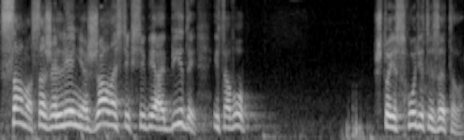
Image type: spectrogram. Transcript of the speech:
самосожаления, жалости к себе, обиды и того, что исходит из этого.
